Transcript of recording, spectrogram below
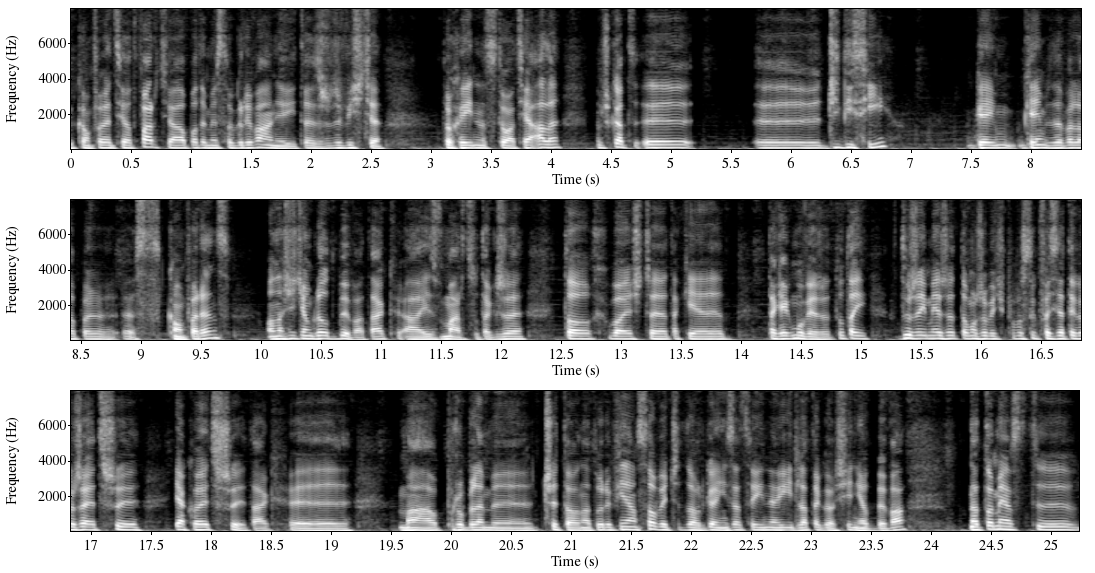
y, konferencja otwarcia, a potem jest ogrywanie i to jest rzeczywiście trochę inna sytuacja, ale na przykład y, y, GDC, Game, Game Developers Conference, ona się ciągle odbywa, tak? A jest w marcu, także to chyba jeszcze takie, tak jak mówię, że tutaj w dużej mierze to może być po prostu kwestia tego, że E3 jako E3, tak? Y, ma problemy czy to natury finansowej, czy to organizacyjnej i dlatego się nie odbywa. Natomiast y,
